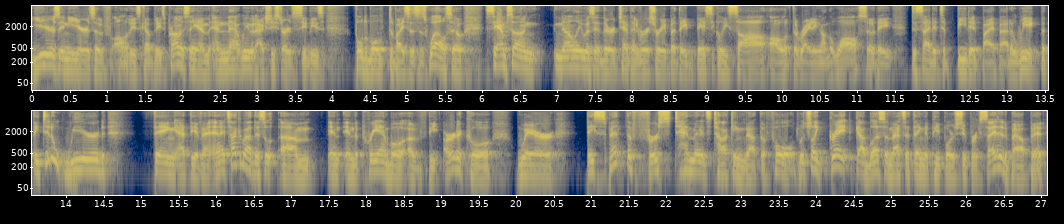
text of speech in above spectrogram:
years and years of all of these companies promising them, and that we would actually start to see these foldable devices as well. So Samsung not only was it their 10th anniversary, but they basically saw all of the writing on the wall, so they decided to beat it by about a week. But they did a weird thing at the event, and I talk about this um, in in the preamble of the article where they spent the first 10 minutes talking about the fold, which, like, great, God bless them. That's a thing that people are super excited about. But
